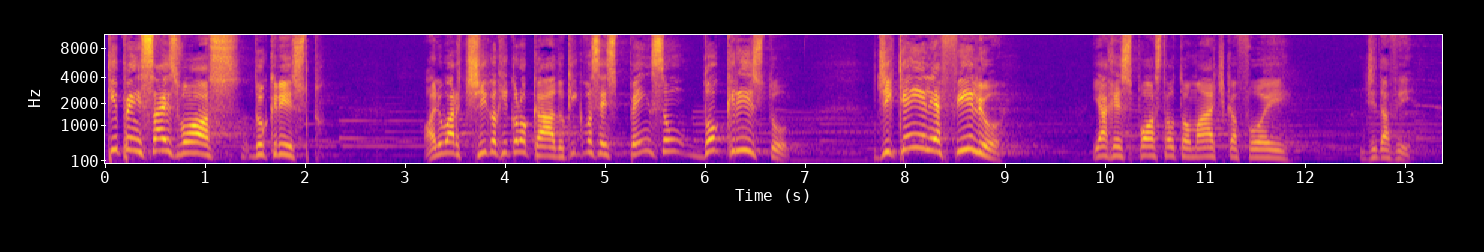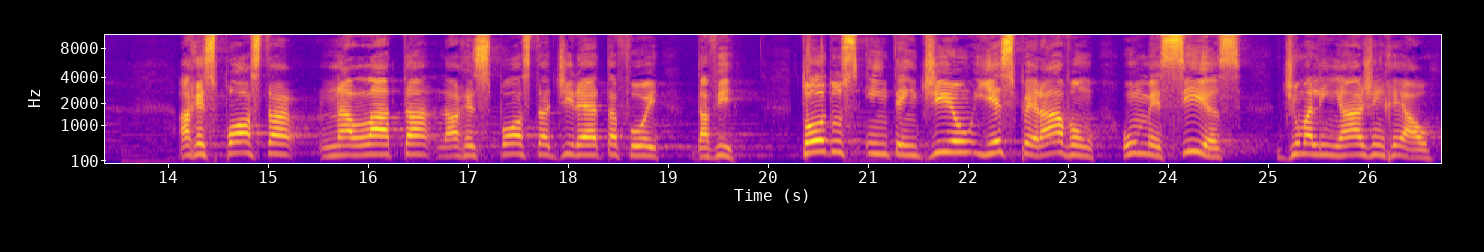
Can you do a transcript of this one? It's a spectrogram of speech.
Que pensais vós do Cristo? Olha o artigo aqui colocado. O que vocês pensam do Cristo? De quem ele é filho? E a resposta automática foi de Davi. A resposta na lata, a resposta direta foi Davi. Todos entendiam e esperavam um Messias de uma linhagem real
